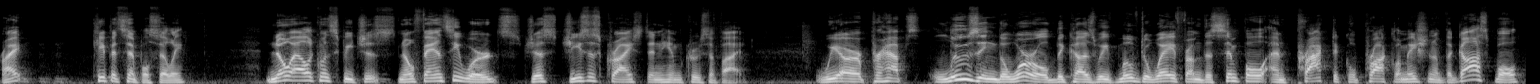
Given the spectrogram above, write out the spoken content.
right? Keep it simple, silly. No eloquent speeches, no fancy words, just Jesus Christ and Him crucified we are perhaps losing the world because we've moved away from the simple and practical proclamation of the gospel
